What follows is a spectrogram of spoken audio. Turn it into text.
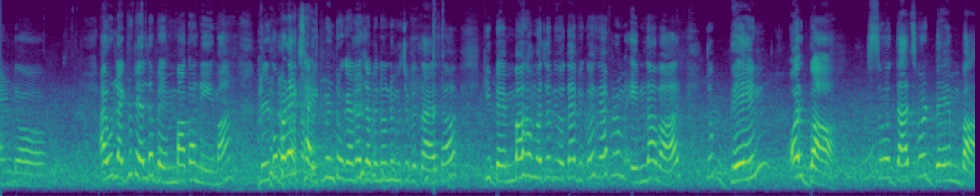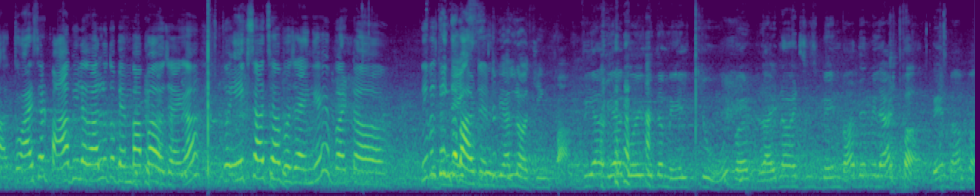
and I would like to tell the Bemba का नेम हाँ मेरे को बड़ा एक्साइटमेंट हो गया था जब इन्होंने मुझे बताया था कि बेम्बा का मतलब ये होता है because they are from Ahmedabad तो बेम और बा सो दैट्स वॉट बेम्बा तो आई सेड पा भी लगा लो तो बेम्बा पा हो जाएगा तो एक साथ सब हो जाएँगे but we will think about it. We are launching Pa. We are we are going with the male too, but right now it's just Ben Ba. Then we'll add Pa. Ben Ba Pa.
